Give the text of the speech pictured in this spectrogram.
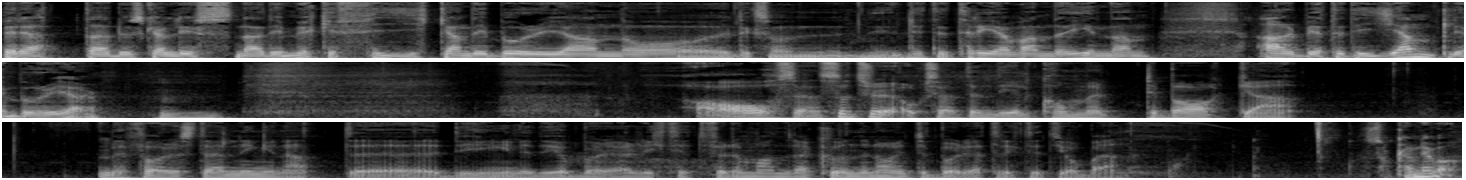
berätta, du ska lyssna, det är mycket fikande i början och liksom mm. lite trevande innan arbetet egentligen börjar. Mm. Ja, och sen så tror jag också att en del kommer tillbaka med föreställningen att eh, det är ingen idé att börja riktigt för de andra kunderna har inte börjat riktigt jobba än. Så kan det vara.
